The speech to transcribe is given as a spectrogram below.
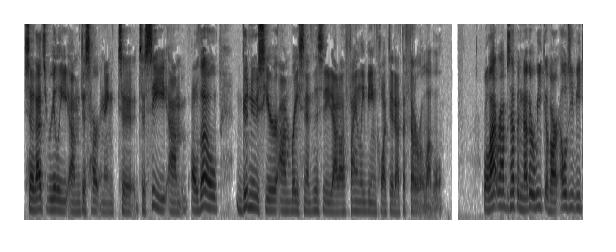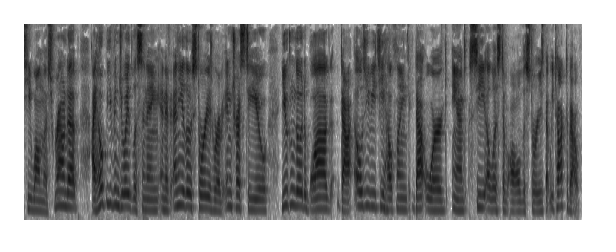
So that's really um, disheartening to, to see, um, although good news here on race and ethnicity data finally being collected at the federal level. Well, that wraps up another week of our LGBT Wellness Roundup. I hope you've enjoyed listening, and if any of those stories were of interest to you, you can go to blog.lgbthealthlink.org and see a list of all the stories that we talked about.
